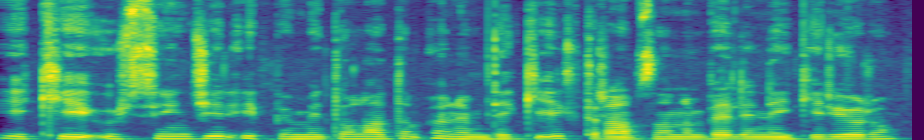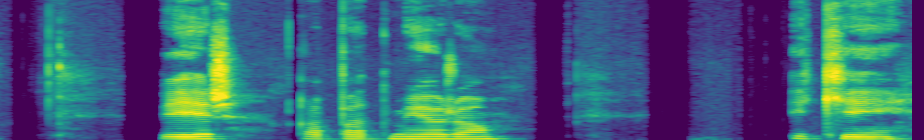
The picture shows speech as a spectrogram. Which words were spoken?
2 3 zincir ipimi doladım. Önümdeki ilk trabzanın beline giriyorum. 1 kapatmıyorum. 2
